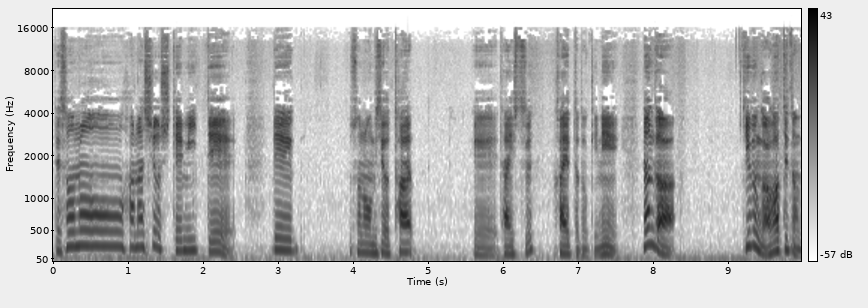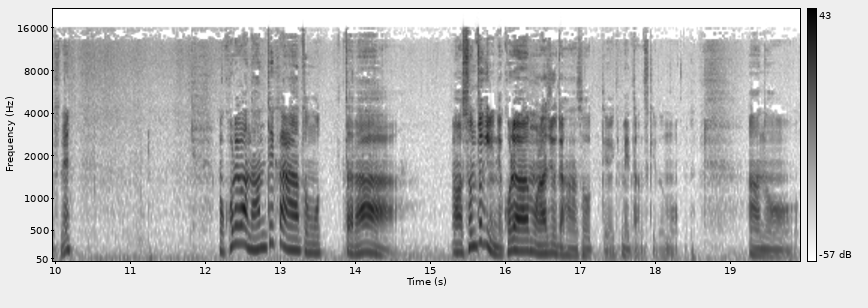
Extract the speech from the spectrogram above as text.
で、その話をしてみて、で、そのお店をた、えー、退出？帰った時に、なんか、気分が上がってたんですね。もうこれはなんでかなと思ったら、まあ、その時にね、これはもうラジオで話そうって決めたんですけども、あの、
